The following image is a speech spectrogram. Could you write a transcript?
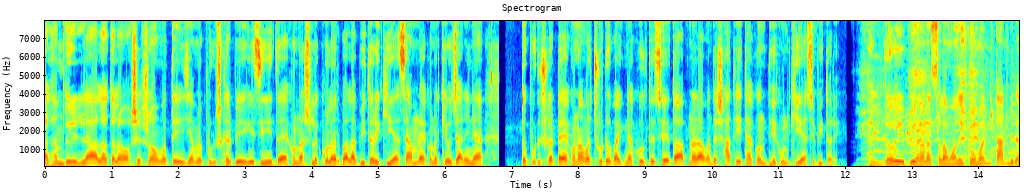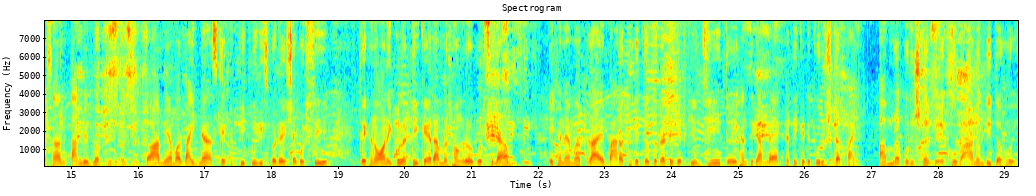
আলহামদুলিল্লাহ আল্লাহ তালা অশেষ সহমতে এই যে আমরা পুরস্কার পেয়ে গেছি তো এখন আসলে খোলার পালা ভিতরে কি আছে আমরা এখনও কেউ জানি না। তো পুরস্কারটা এখন আমার ছোট বাইক না খুলতেছে তো আপনারা আমাদের সাথেই থাকুন দেখুন কি আছে ভিতরে। হ্যালো এভরিওয়ান আসসালামু আলাইকুম আমি তানবির হাসান তানবির ব্লগ থেকে বলছি। তো আমি আমার বাইক নিয়ে আজকে একটা পিকনিক স্পটে এসে পড়ছি তো এখানে অনেকগুলো টিকিট আমরা সংগ্রহ করছিলাম। এখানে আমরা প্রায় বারো থেকে চোদ্দোটা টিকিট কিনছি তো এখান থেকে আমরা একটা টিকিটে পুরস্কার পাই। আমরা পুরস্কার পেয়ে খুব আনন্দিত হই।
